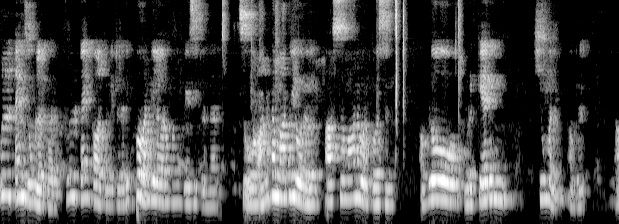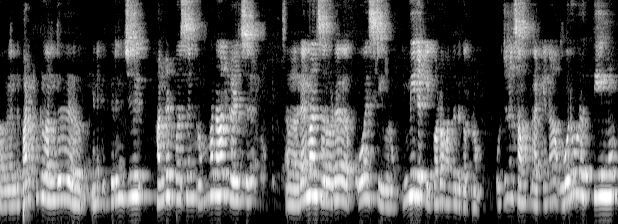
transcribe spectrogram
ஃபுல் டைம் ஜூமில் இருக்கார். ஃபுல் டைம் கால் பண்ணிட்டு இருக்காரு. இப்போ வண்டியில் வரும்போது பேசிகிட்டு இருந்தார். ஸோ அந்த மாதிரி ஒரு பாசமான ஒரு பர்சன் அவ்வளோ ஒரு கேரிங் ஹியூமன் அவர். அவர் அந்த படத்துக்கு வந்து எனக்கு தெரிஞ்சு ஹண்ட்ரட் பர்சன்ட் ரொம்ப நாள் கழித்து அஹ், ரஹ்மான் சரோட ஓஎஸ்டி வரும். இம்மீடியட்லி படம் வந்ததுக்கப்புறம் ஒரிஜினல் சவுண்ட் ட்ராக் ஏன்னா ஒரு ஒரு தீமும்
